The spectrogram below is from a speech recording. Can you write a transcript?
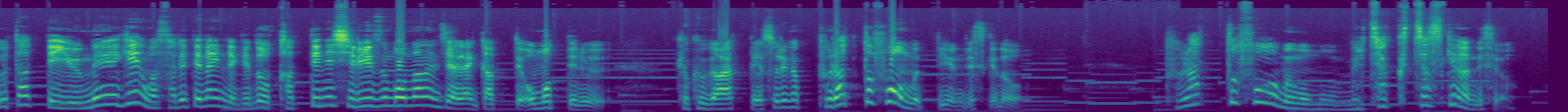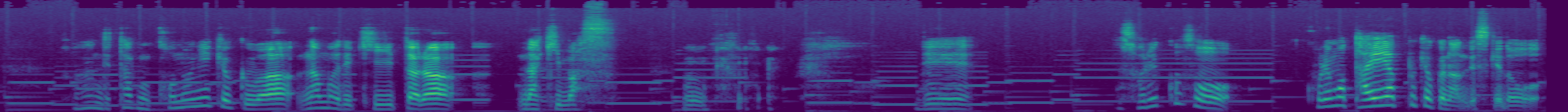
歌っていう明言はされてないんだけど、勝手にシリーズものなんじゃないかって思ってる曲があって、それがプラットフォームって言うんですけど、プラットフォームももうめちゃくちゃ好きなんですよ。なんで多分この2曲は生で聴いたら泣きます。うん。で、それこそ、これもタイアップ曲なんですけど、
